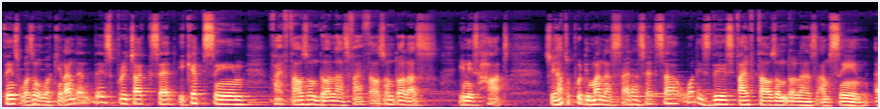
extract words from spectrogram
Things wasn't working. And then this preacher said he kept saying $5000 $5000 in his heart so he had to put the man aside and said, Sir, what is this $5,000 I'm saying? I,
